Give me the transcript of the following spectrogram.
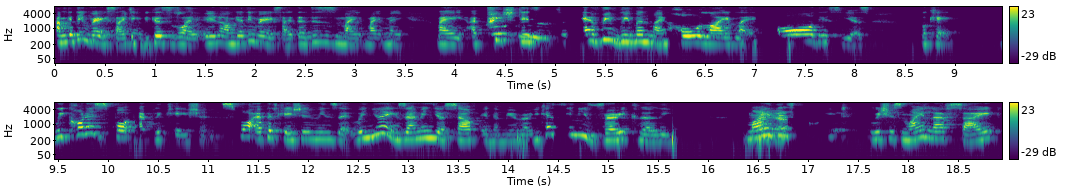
I'm getting very exciting because like you know I'm getting very excited. This is my my my my I preach this to every woman my whole life, like all these years. Okay. We call it spot application. Spot application means that when you examine yourself in the mirror, you can see me very clearly. My oh, yeah. this side, which is my left side,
